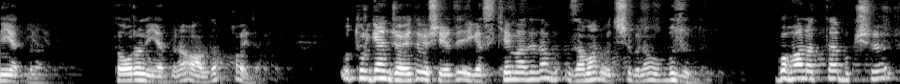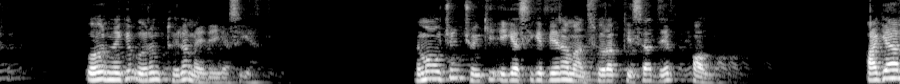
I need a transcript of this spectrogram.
Niyat bilan to'g'ri niyat bilan oldi qo'ydi. U turgan joyida o'sha yerda egasi kelmadida zamon o'tishi bilan u buzildi. Bu holatda bu kishi o'rniga o'rin to'lamaydi egasiga. Nima uchun? Chunki egasiga beraman so'rab kelsa deb oldi. Agar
